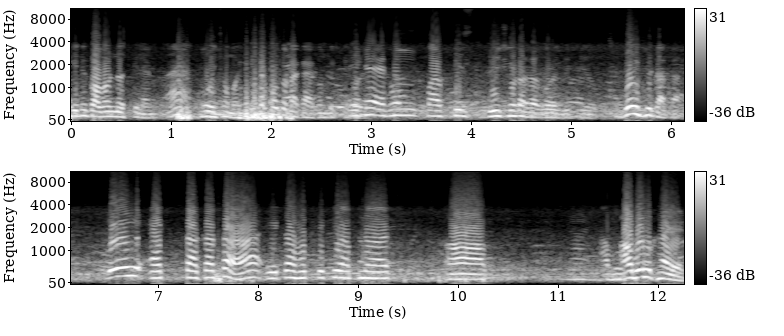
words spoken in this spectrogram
যিনি গভর্নর ছিলেন হ্যাঁ ওই সময়। এটা কত টাকা এখন বিক্রি এটা এখন পার পিস দুইশো টাকা করে বিক্রি হচ্ছে। দুইশো টাকা। এই এক টাকাটা এটা হচ্ছে কি আপনার আবুল খায়ের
